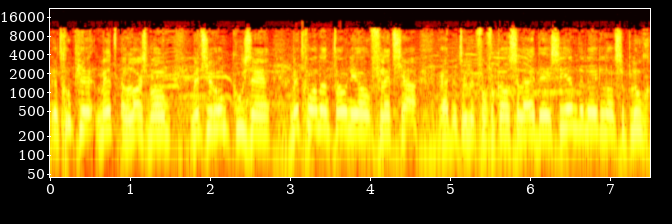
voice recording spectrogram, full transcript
Het groepje met Lars Boom, met Jérôme Cousin, met Juan Antonio Fletcher. Rijdt natuurlijk voor vakantselij DCM, de Nederlandse ploeg.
